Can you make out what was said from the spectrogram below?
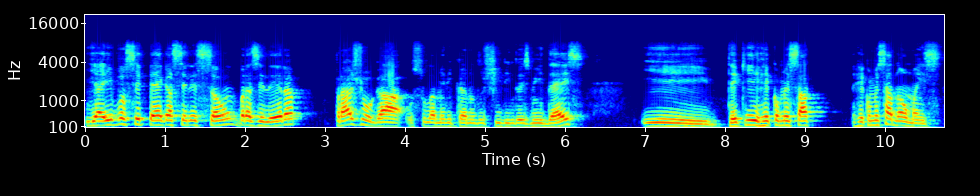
E aí você pega a seleção brasileira para jogar o Sul-Americano do Chile em 2010 e ter que recomeçar, recomeçar não, mas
